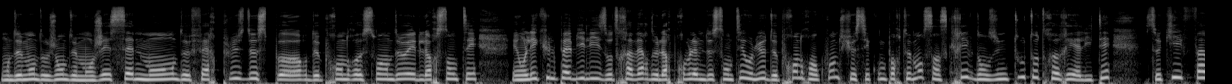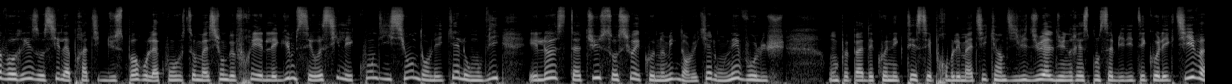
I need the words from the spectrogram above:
On demande aux gens de manger sainement, de faire plus de sport, de prendre soin d'eux et de leur santé, et on les culpabilise au travers de leurs problèmes de santé au lieu de prendre en compte que ces comportements s'inscrivent dans une toute autre réalité, ce qui favorise aussi la pratique du sport ou la consommation de fruits et de légumes, c'est aussi les conditions dans lesquelles on vit et le statut socio-économique dans lequel on évolue. On ne peut pas déconnecter ces problématiques individuelles d'une responsabilité collective.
